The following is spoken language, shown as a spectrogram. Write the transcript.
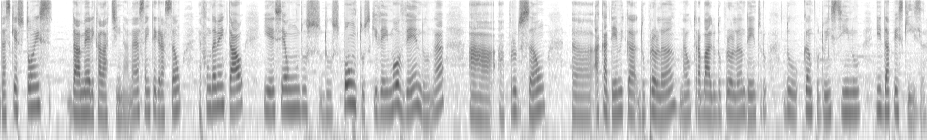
das questões da América Latina. Né? Essa integração é fundamental e esse é um dos, dos pontos que vem movendo né, a, a produção uh, acadêmica do PROLAN, né, o trabalho do PROLAN dentro do campo do ensino e da pesquisa.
